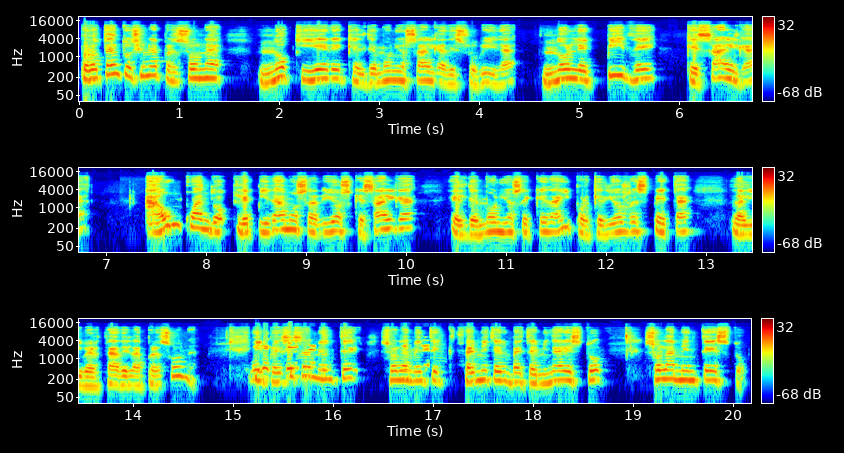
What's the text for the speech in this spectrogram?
Por lo tanto, si una persona no quiere que el demonio salga de su vida, no le pide que salga, aun cuando le pidamos a Dios que salga, el demonio se queda ahí porque Dios respeta la libertad de la persona. y precisamente, solamente, permítanme terminar esto, solamente esto,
